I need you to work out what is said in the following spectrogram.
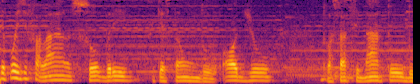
Depois de falar sobre a questão do ódio, do assassinato, do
